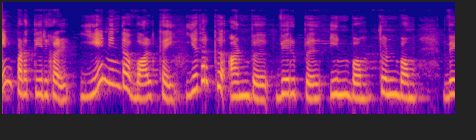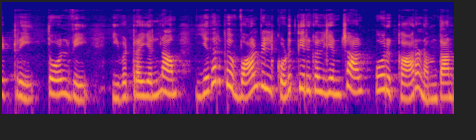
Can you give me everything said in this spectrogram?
ஏன் படைத்தீர்கள்? ஏன் இந்த வாழ்க்கை? எதற்கு அன்பு வெறுப்பு இன்பம் துன்பம் வெற்றி தோல்வி இவற்றையெல்லாம் எதற்கு வாழ்வில் கொடுத்தீர்கள் என்றால் ஒரு காரணம்தான்.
